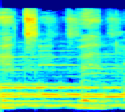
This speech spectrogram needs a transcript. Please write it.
It's been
